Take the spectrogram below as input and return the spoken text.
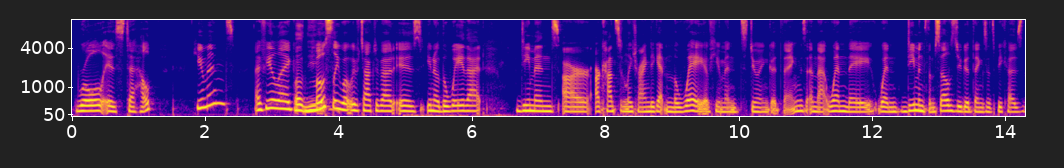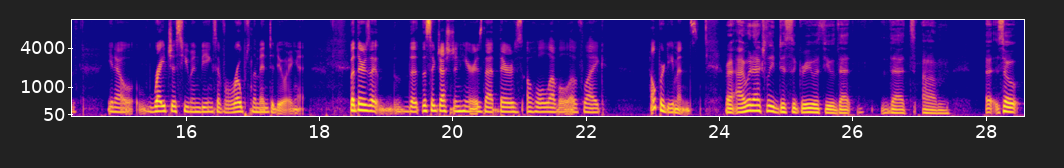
role is to help humans. I feel like Well, you- mostly what we've talked about is, you know, the way that demons are are constantly trying to get in the way of humans doing good things and that when they when demons themselves do good things it's because you know righteous human beings have roped them into doing it but there's a the, the suggestion here is that there's a whole level of like helper demons right. I would actually disagree with you that that um, uh, so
